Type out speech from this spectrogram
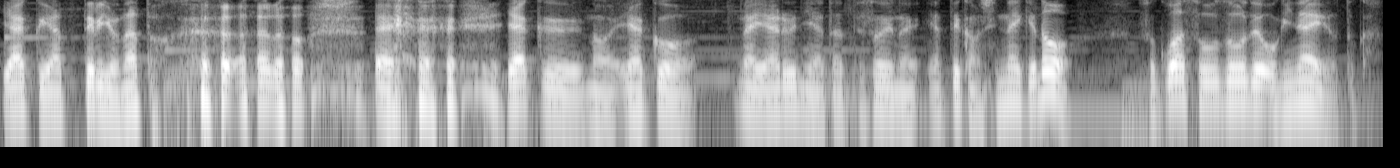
役やってるよな」と。あの、え役の役をやるにあたってそういうのやってるかもしんないけどそこは想像で補えよとか。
